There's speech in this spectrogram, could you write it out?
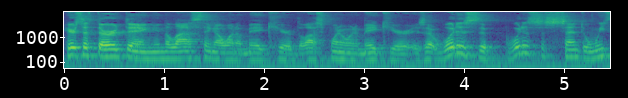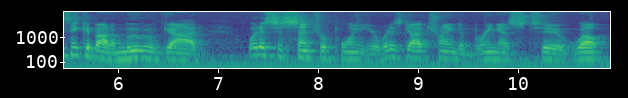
Here's the third thing, and the last thing I want to make here, the last point I want to make here is that what is the what is the center when we think about a move of God, what is the central point here? What is God trying to bring us to? Well,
